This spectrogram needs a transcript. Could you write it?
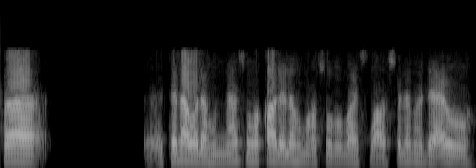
فتناوله الناس وقال لهم رسول الله صلى الله عليه وسلم دعوه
